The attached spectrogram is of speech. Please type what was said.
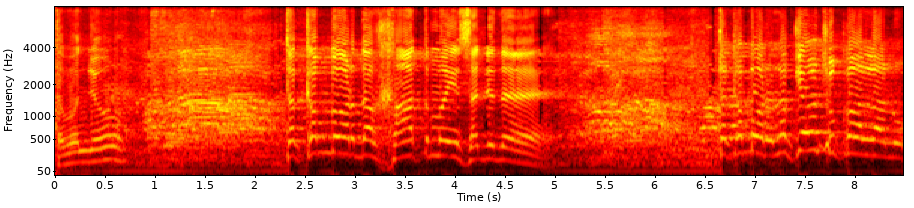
توجہ؟ تکبر دا خاتمہ ہی سجدہ ہے۔ تکبر نہ کیوں جھکا اللہ نو؟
